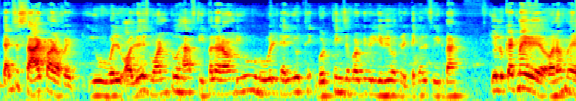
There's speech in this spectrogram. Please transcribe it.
that's the sad part of it. You will always want to have people around you who will tell you th- good things about you will give you a critical feedback. You look at my one of my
